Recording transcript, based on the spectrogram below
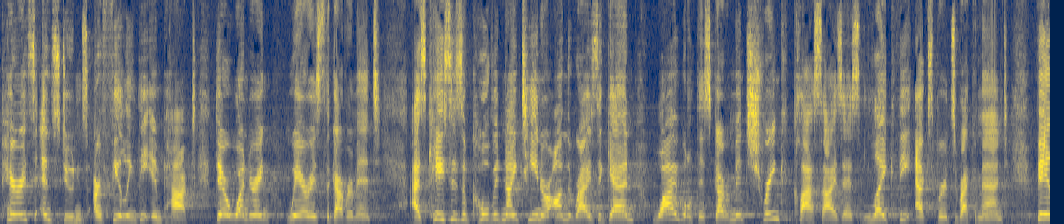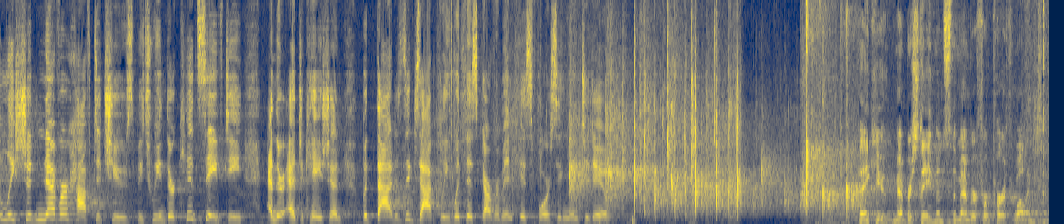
parents and students are feeling the impact. They're wondering, where is the government? As cases of COVID-19 are on the rise again, why won't this government shrink class sizes like the experts recommend? Families should never have to choose between their kids' safety and their education, but that is exactly what this government is forcing them to do. Thank you. Member statements. The member for Perth Wellington.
